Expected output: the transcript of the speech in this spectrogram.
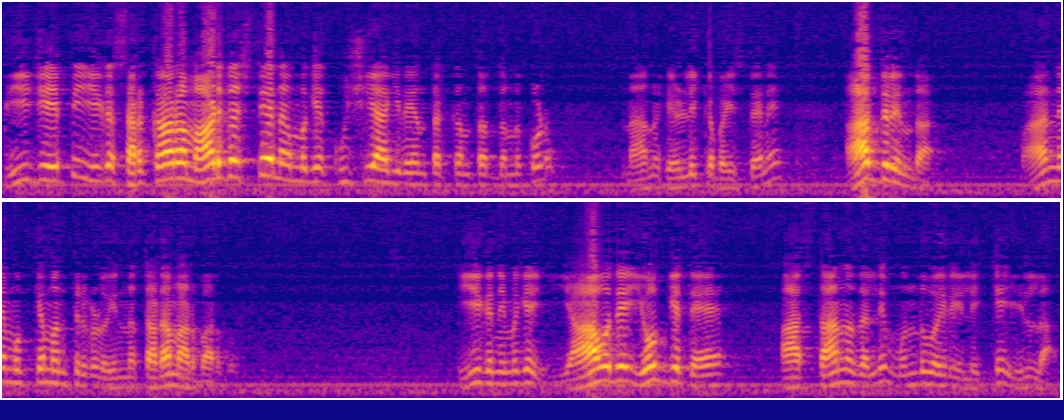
ಬಿಜೆಪಿ ಈಗ ಸರ್ಕಾರ ಮಾಡಿದಷ್ಟೇ ನಮಗೆ ಖುಷಿಯಾಗಿದೆ ಅಂತಕ್ಕಂಥದ್ದನ್ನು ಕೂಡ ನಾನು ಹೇಳಲಿಕ್ಕೆ ಬಯಸ್ತೇನೆ. ಆದ್ರಿಂದ ಮಾನ್ಯ ಮುಖ್ಯಮಂತ್ರಿಗಳು ಇನ್ನು ತಡ ಮಾಡಬಾರದು. ಈಗ ನಿಮಗೆ ಯಾವುದೇ ಯೋಗ್ಯತೆ ಆ ಸ್ಥಾನದಲ್ಲಿ ಮುಂದುವರಿಯಲಿಕ್ಕೆ ಇಲ್ಲ.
